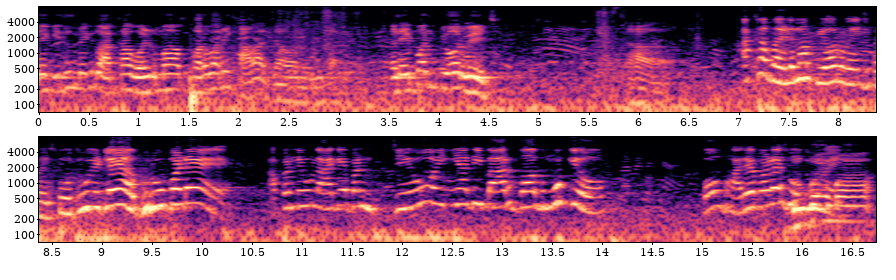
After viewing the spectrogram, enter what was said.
મેં કીધું મેં કીધું આખા વર્લ્ડમાં ફરવાની ખાવા જ જવાનું અને એ પણ પ્યોર વેજ હા. આખા વર્લ્ડમાં પ્યોર વેજ ભાઈ શોધવું એટલે અઘરું પડે. આપણને એવું લાગે પણ જેવો અહીંયાથી બાર પગ મૂક્યો બહુ ભારે પડે શોધવું એમાં દુબઈમાં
